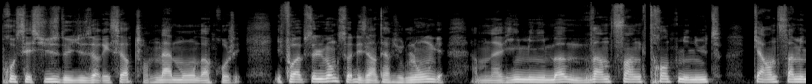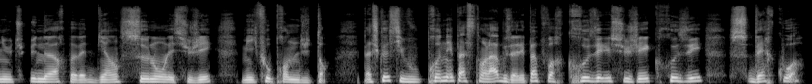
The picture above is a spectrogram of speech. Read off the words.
processus de user research en amont d'un projet. Il faut absolument que ce soit des interviews longues, à mon avis minimum 25-30 minutes, 45 minutes, 1 heure peuvent être bien selon les sujets, mais il faut prendre du temps. Parce que si vous prenez pas ce temps-là, vous n'allez pas pouvoir creuser les sujets, creuser vers quoi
